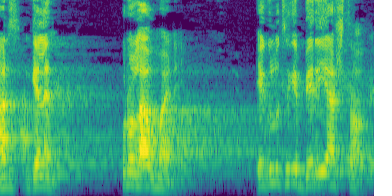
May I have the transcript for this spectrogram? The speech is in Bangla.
আর গেলেন, কোনো লাভ হয় নাই। এগুলো থেকে বেরিয়ে আসতে হবে।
